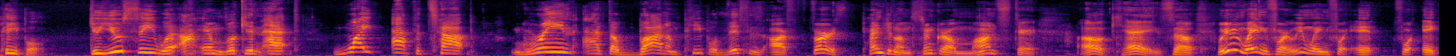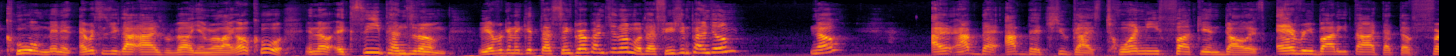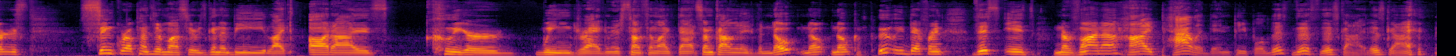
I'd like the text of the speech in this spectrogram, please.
People, do you see what I am looking at? White at the top, green at the bottom. People, this is our first Pendulum Synchro Monster. Okay, so we've been waiting for it. We've been waiting for it for a cool minute. Ever since we got Eyes Rebellion, we're like, oh, cool. You know, Exceed Pendulum. We ever gonna get that Synchro Pendulum or that Fusion Pendulum? No? I, I bet I bet you guys twenty fucking dollars. Everybody thought that the first Synchro Pendulum Monster is gonna be like Odd Eyes, Clear Wing Dragon or something like that, some combination. But nope, nope, nope, completely different. This is Nirvana High Paladin, people. This this this guy, this guy.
